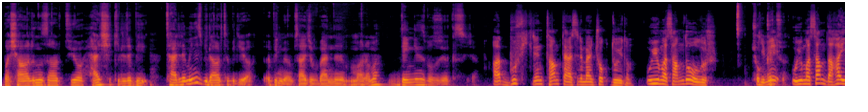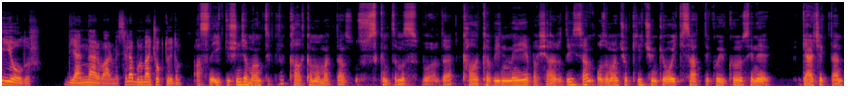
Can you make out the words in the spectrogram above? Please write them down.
baş ağrınız artıyor. Her şekilde bir terlemeniz bile artabiliyor. Bilmiyorum sadece bu bende var ama dengeniz bozuluyor kısaca. Abi bu fikrin tam tersini ben çok duydum. Uyumasam da olur Çok gibi kötü. uyumasam daha iyi olur diyenler var mesela. Bunu ben çok duydum. Aslında ilk düşünce mantıklı. Kalkamamaktan sıkıntımız bu arada. Kalkabilmeyi başardıysan o zaman çok iyi. Çünkü o iki saatlik uyku seni gerçekten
